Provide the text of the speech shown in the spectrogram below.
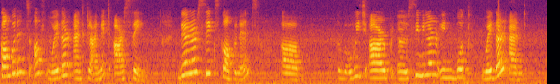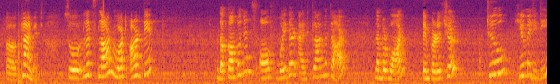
Components of weather and climate are same. There are six components uh, which are uh, similar in both weather and uh, climate. So let's learn what are they the components of weather and climate are number 1 temperature 2 humidity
